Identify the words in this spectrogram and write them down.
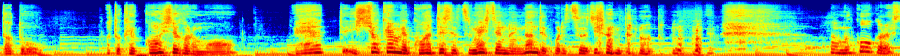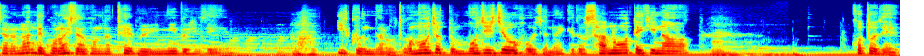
だとあと結婚してからもえーって一生懸命こうやって説明してるのになんでこれ通じないんだろうと思って向こうからしたらなんでこの人はこんな手振り身振りで行くんだろうとかもうちょっと文字情報じゃないけど左脳的なうんことで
